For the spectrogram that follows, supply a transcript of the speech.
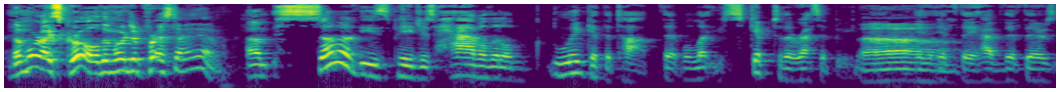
the more I scroll, the more depressed I am. Um, some of these pages have a little link at the top that will let you skip to the recipe. Oh. if they have, if there's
